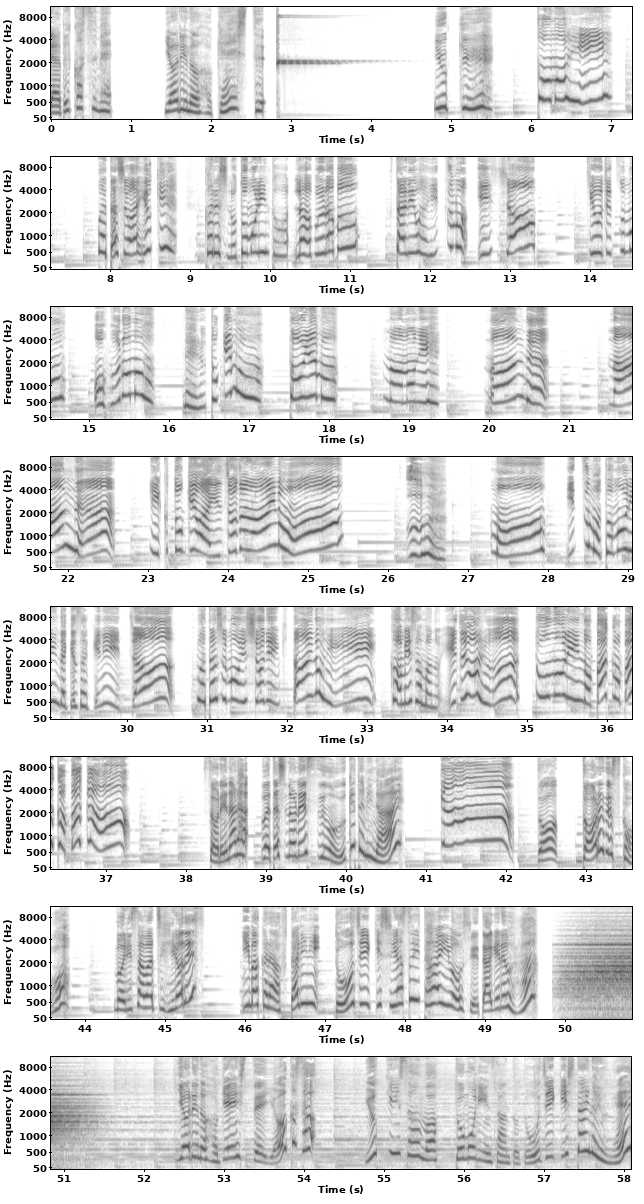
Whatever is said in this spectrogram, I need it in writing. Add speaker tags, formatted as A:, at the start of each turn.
A: ラブコスメ。夜の保健室。
B: ユッキー。
C: ともりん私はユキ彼氏のともりんとはラブラブ。二人はいつも一緒。休日もお風呂も寝る時もトイレも様の意地悪ともりんのバカバカバカ
A: それなら私のレッスンを受けてみない
B: だ誰ですか
A: 森沢千尋です今から2人に同時息しやすい単位を教えてあげるわ夜の保健室へようこそユッキーさんはともりんさんと同時息したいのよね。
C: はい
